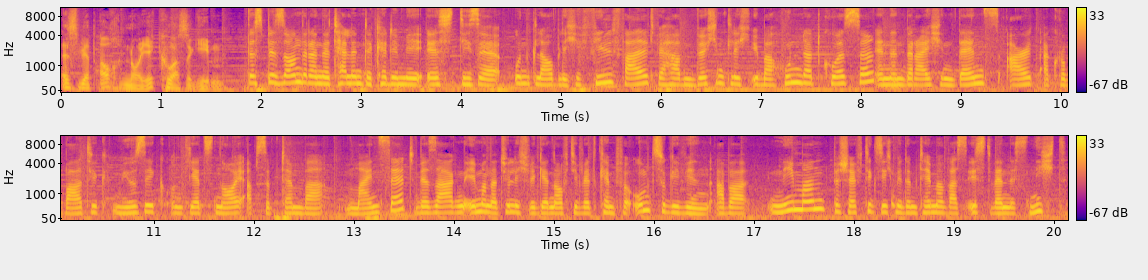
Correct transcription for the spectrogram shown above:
es wird auch neue Kurse geben. Das Besondere an der Talent Academy ist diese unglaubliche Vielfalt. Wir haben wöchentlich über 100 Kurse in den Bereichen Dance, Art, Akrobatik, Musik und jetzt neu ab September Mindset. Wir sagen immer natürlich, wir gehen auf die Wettkämpfe, um zu gewinnen, aber niemand beschäftigt sich mit dem Thema, was ist, wenn es nicht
